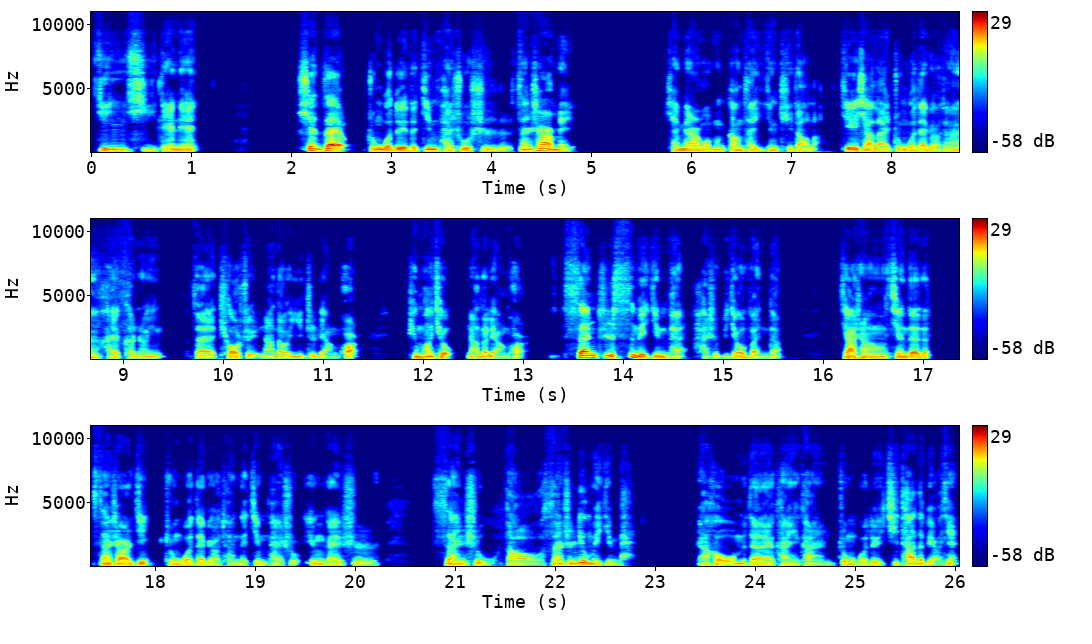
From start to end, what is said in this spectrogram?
金喜连连。现在中国队的金牌数是三十二枚。前面我们刚才已经提到了，接下来中国代表团还可能在跳水拿到一至两块，乒乓球拿到两块，三至四枚金牌还是比较稳的。加上现在的三十二金，中国代表团的金牌数应该是三十五到三十六枚金牌。然后我们再来看一看中国队其他的表现。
